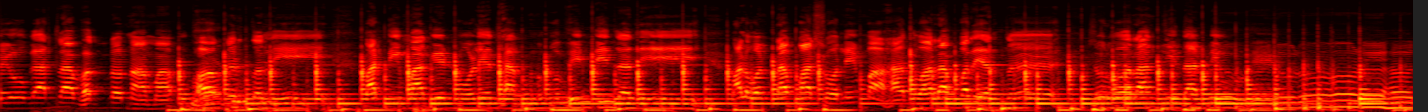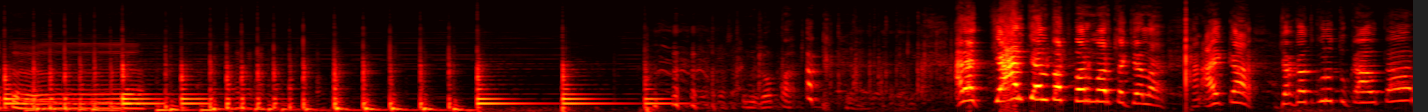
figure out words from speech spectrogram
योगाचा भक्त नामा उभा कीर्तने पाठीमागे डोळे झाकून उभे जाणे जणे मालवंटापासून महाद्वारापर्यंत सुरवरांची दाटी उभे जन्मात परमार्थ केला. आणि ऐका जगद्गुरु तुका अवतार?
